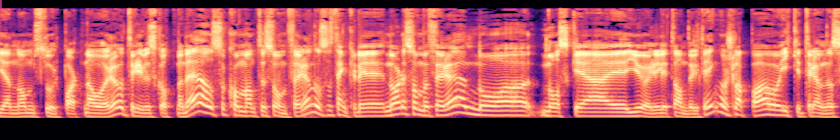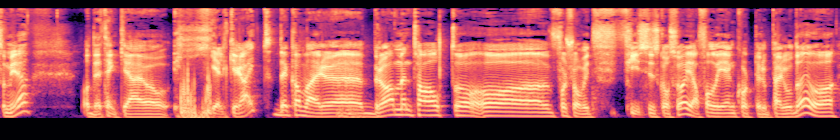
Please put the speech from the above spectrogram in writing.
gjennom storparten av året og trives godt med det. Og så kommer man til sommerferien og så tenker de nå er det sommerferie, nå, nå skal jeg gjøre litt andre ting og slappe av og ikke trene så mye. Og det tenker jeg er jo helt greit. Det kan være bra mentalt og, og for så vidt fysisk også, iallfall i en kortere periode. og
